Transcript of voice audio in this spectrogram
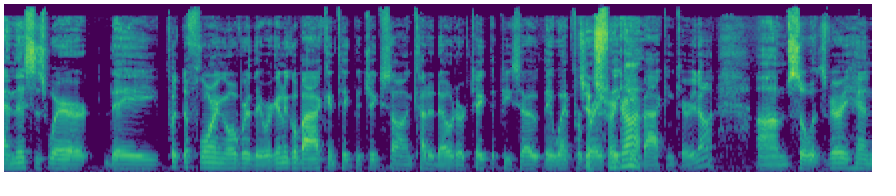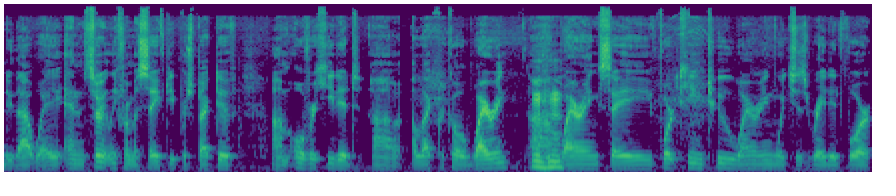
And this is where they put the flooring over. They were going to go back and take the jigsaw and cut it out or take the piece out. They went for Just break. Forgot. They came back and carried on. Um, so it's very handy that way. And certainly from a safety perspective, um, overheated uh, electrical wiring, uh, mm-hmm. wiring, say 14.2 wiring, which is rated for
